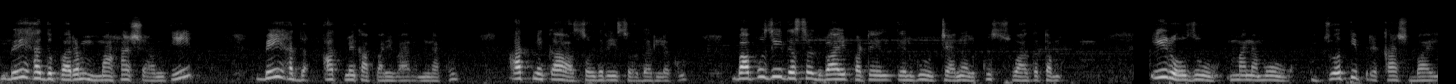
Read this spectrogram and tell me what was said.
బేహద్ పరం మహాశాంతి బేహద్ ఆత్మిక పరివారమునకు ఆత్మిక సోదరి సోదరులకు బాపూజీ దశరథ్ భాయ్ పటేల్ తెలుగు ఛానల్కు స్వాగతం. ఈరోజు మనము జ్యోతి ప్రకాష్ భాయ్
